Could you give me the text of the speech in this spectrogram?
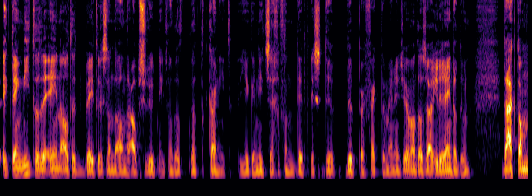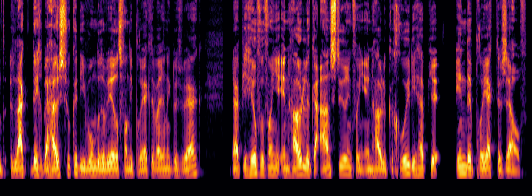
ik denk niet dat de een altijd beter is dan de ander. Absoluut niet. Want dat, dat kan niet. Je kan niet zeggen van dit is de, de perfecte manager. Want dan zou iedereen dat doen. Laat ik dan laat ik dicht bij huis zoeken. Die wondere wereld van die projecten waarin ik dus werk. Daar heb je heel veel van je inhoudelijke aansturing, van je inhoudelijke groei. Die heb je in de projecten zelf.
